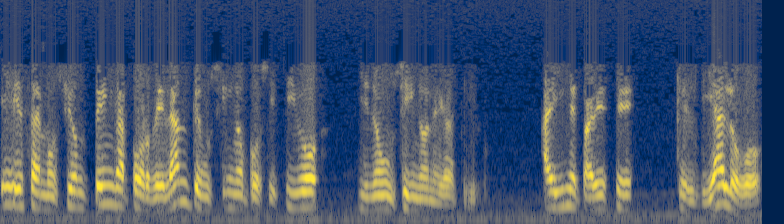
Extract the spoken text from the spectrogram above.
que esa emoción tenga por delante un signo positivo y no un signo negativo? Ahí me parece que el diálogo,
